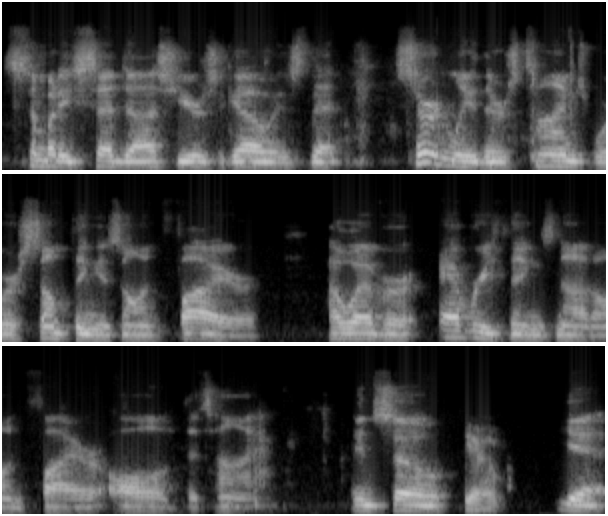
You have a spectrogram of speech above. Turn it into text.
somebody said to us years ago, is that certainly there's times where something is on fire. However, everything's not on fire all of the time. And so yeah. Yeah,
